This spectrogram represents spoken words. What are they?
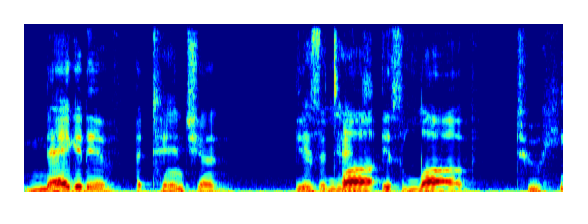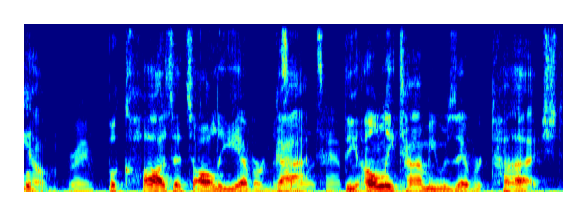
negative attention is Is love is love to him Right. because that's all he ever That's got. all that's the only time he was ever touched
